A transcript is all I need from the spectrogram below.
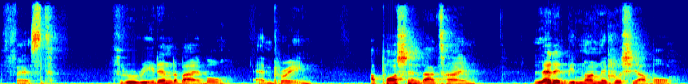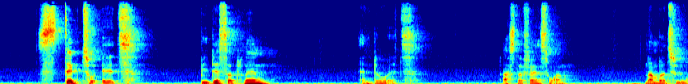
first through reading the Bible and praying. Apportion that time, let it be non negotiable. Stick to it, be disciplined, and do it. That's the first one. Number two,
